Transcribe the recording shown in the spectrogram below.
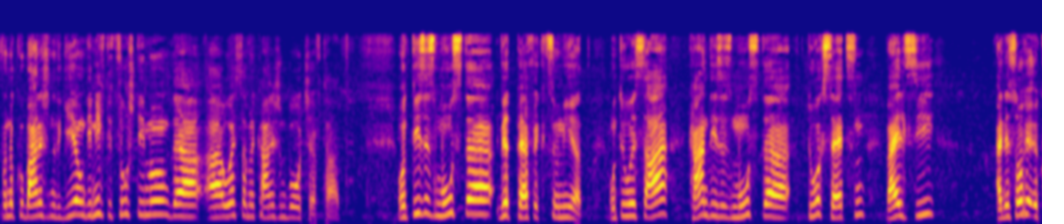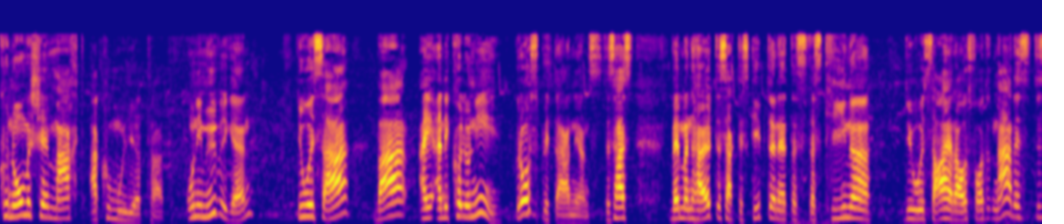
von der kubanischen Regierung, die nicht die Zustimmung der äh, US-amerikanischen Botschaft hat. Und dieses Muster wird perfektioniert. Und die USA kann dieses Muster durchsetzen, weil sie eine solche ökonomische Macht akkumuliert hat. Und im Übrigen, die USA war eine Kolonie Großbritanniens. Das heißt, wenn man heute sagt, es gibt ja nicht, dass, dass China die USA herausfordert. Na, das, das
